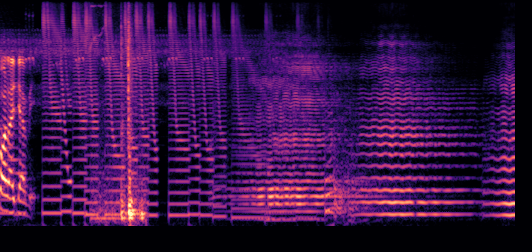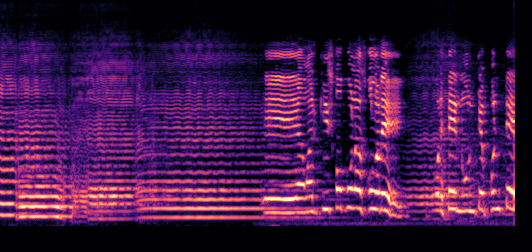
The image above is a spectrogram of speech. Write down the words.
করা যাবে। এ, আমার কি সর্বনাশ হলো রে? ওরে, নন্টে ফন্টে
